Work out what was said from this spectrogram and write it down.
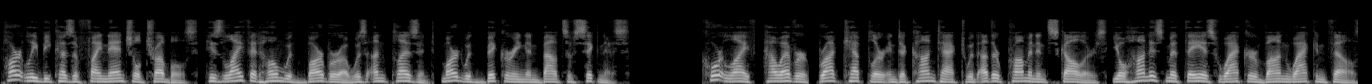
Partly because of financial troubles, his life at home with Barbara was unpleasant, marred with bickering and bouts of sickness. Court life, however, brought Kepler into contact with other prominent scholars Johannes Matthias Wacker von Wackenfels,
